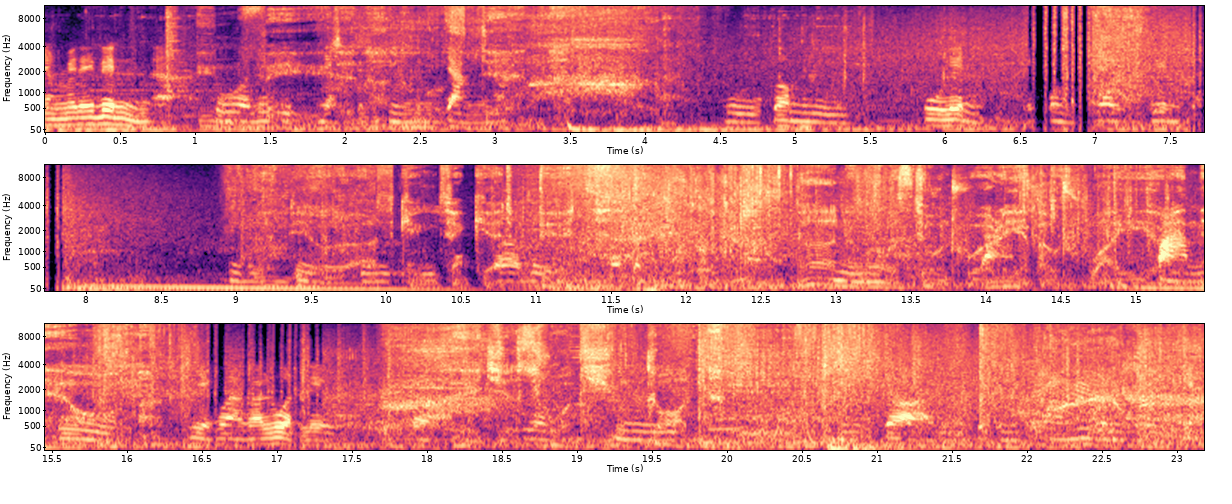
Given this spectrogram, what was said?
ยังไม่ได้เล่นอะตัวดูอิดอย่างเป็นจริงเป็นจังนะดูก็มีผู้เล่นไอ้คนก็เล่นกันที่ดีที่ You're asking to ก็ get ดู bit. ก็จะ Animals don't worry about why ฟา you're ร์ม in ที่ there. เรียกว่าก็รวดเร็วก็ They just want you gone. ก็จะเป็นแรงเป็นอะ ไรเงี้ย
